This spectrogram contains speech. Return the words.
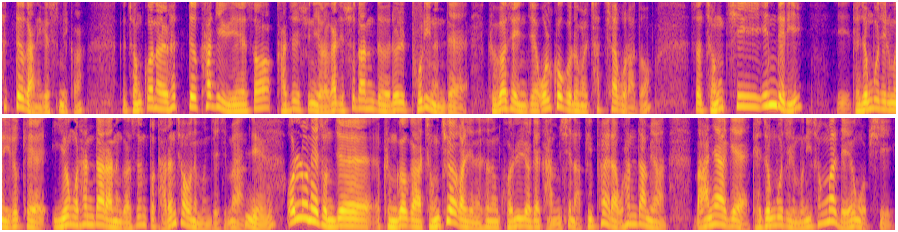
획득 아니겠습니까? 그 정권을 획득하기 위해서 가질 수 있는 여러 가지 수단들을 부리는데 그것에 이제 옳고 그름을 차치하고라도 그래서 정치인들이 이 대정부 질문 이렇게 이용을 한다라는 것은 또 다른 차원의 문제지만 예. 언론의 존재 근거가 정치와 관련해서는 권력의 감시나 비판이라고 한다면 만약에 대정부 질문이 정말 내용 없이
